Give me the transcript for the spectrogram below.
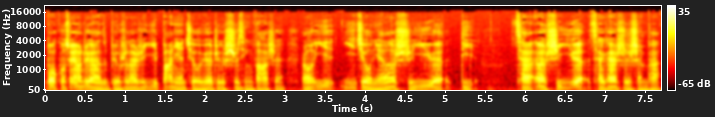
包括孙杨这个案子，比如说他是一八年九月这个事情发生，然后一一九年的十一月底才呃十一月才开始审判，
